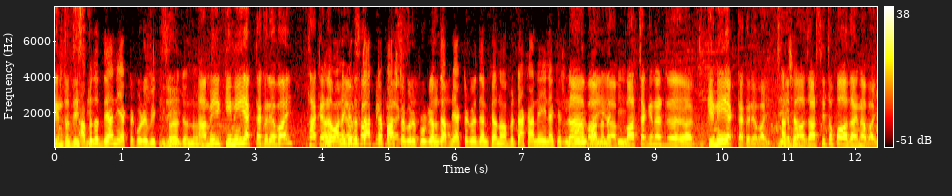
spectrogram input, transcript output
কিন্তু দিছি। আপনি তো দেনই একটা করে বিক্রি করার জন্য। আমি কিনি একটা করে ভাই থাকে না অনেকে তো চারটা পাঁচটা করে প্রোগ্রাম দেয় আপনি একটা করে দেন কেন? আপনার টাকা নেই নাকি আসলে না গরুই পান না নাকি? বাচ্চা কেনার কিনেই একটা করে ভাই। আচ্ছা। জার্সি তো পাওয়া যায় না ভাই।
